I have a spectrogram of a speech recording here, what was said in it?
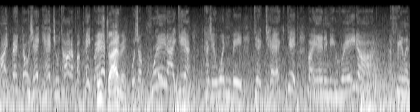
I bet those eggheads who thought up a paper Who's airplane driving? was a great idea because it wouldn't be detected by enemy radar. I'm feeling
